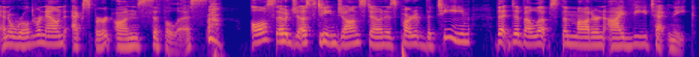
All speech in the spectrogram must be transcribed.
and a world renowned expert on syphilis. also, Justine Johnstone is part of the team that develops the modern IV technique.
